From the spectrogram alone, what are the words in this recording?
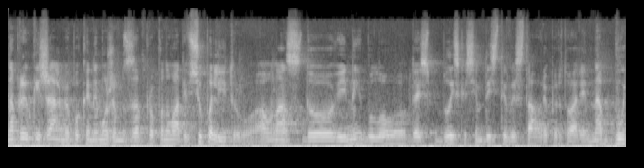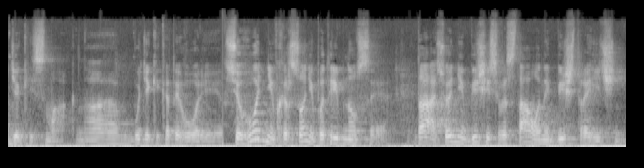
На превеликий жаль, ми поки не можемо запропонувати всю палітру. А у нас до війни було десь близько 70 вистав в репертуарі на будь-який смак, на будь-які категорії. Сьогодні в Херсоні потрібно все. Так, сьогодні більшість вистав вони більш трагічні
